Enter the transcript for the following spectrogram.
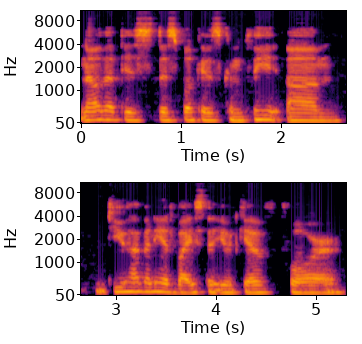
now that this this book is complete, um, do you have any advice that you would give for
